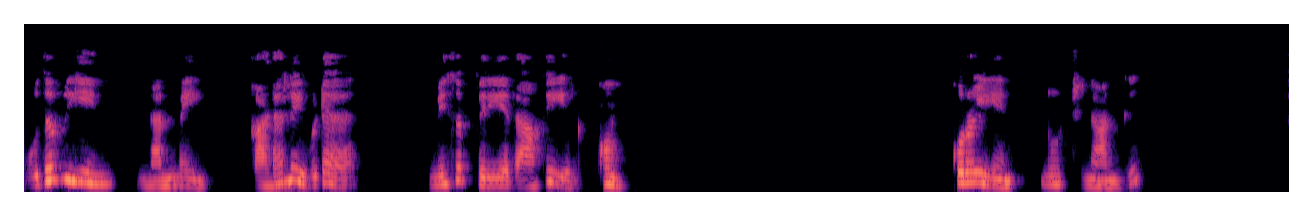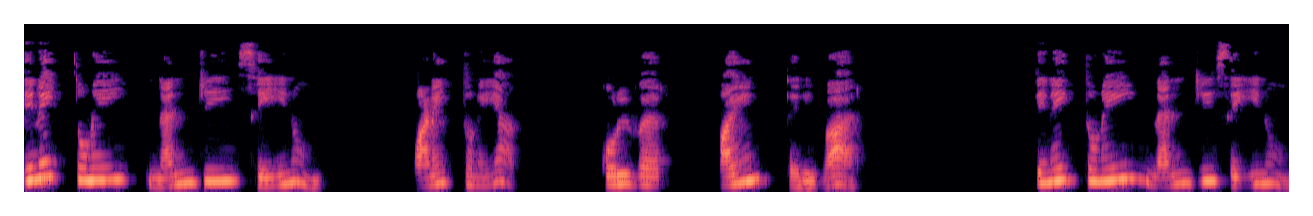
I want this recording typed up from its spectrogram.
உதவியின் நன்மை கடலை விட மிக பெரியதாக இருக்கும். குரல் எண் நூற்றி நான்கு திணைத்துணை நன்றி செய்யினும் பனைத்துணையா கொள்வர் பயன் தெரிவார். திணைத்துணை நன்றி செய்யினும்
